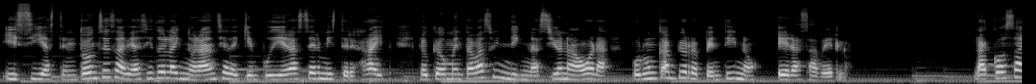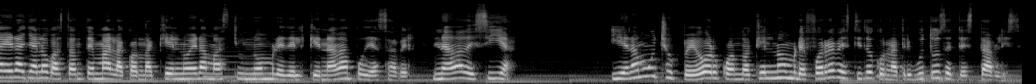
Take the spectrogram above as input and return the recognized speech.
Y si hasta entonces había sido la ignorancia de quien pudiera ser Mr. Hyde lo que aumentaba su indignación ahora por un cambio repentino, era saberlo. La cosa era ya lo bastante mala cuando aquel no era más que un hombre del que nada podía saber, nada decía. Y era mucho peor cuando aquel nombre fue revestido con atributos detestables,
